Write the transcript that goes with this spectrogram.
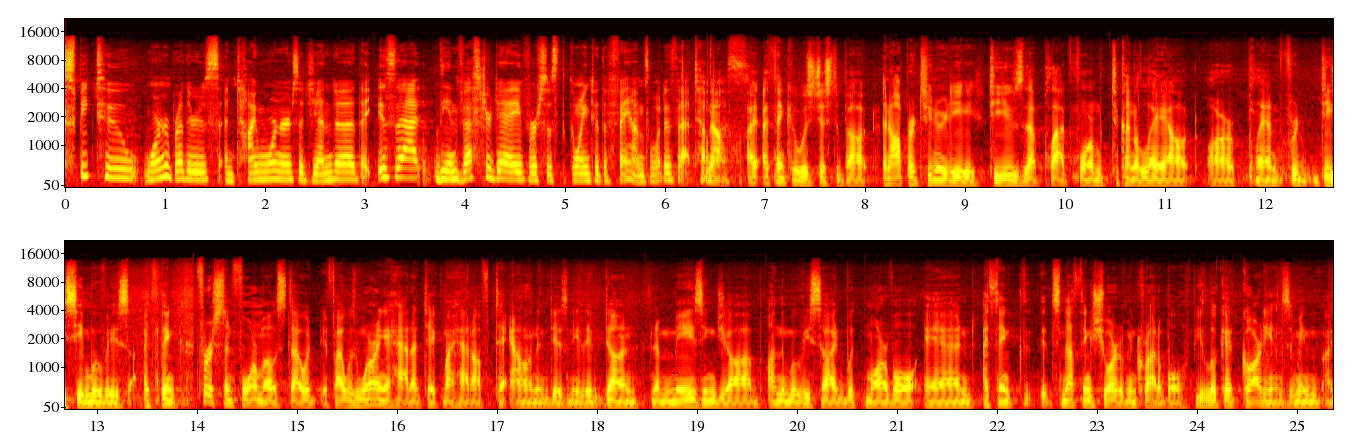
speak to Warner Brothers and Time Warner's agenda? That, is that the investor day versus going to the fans? What does that tell no, us? I, I think it was just about an opportunity to use that platform to kind of lay out our plan for DC movies. I think first and foremost, I would, if I was wearing a hat, I'd take my hat off to Alan and Disney. They've done an amazing job on the movie side with Marvel, and I think it's nothing short of incredible. If you look at Guardians, I mean, I,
